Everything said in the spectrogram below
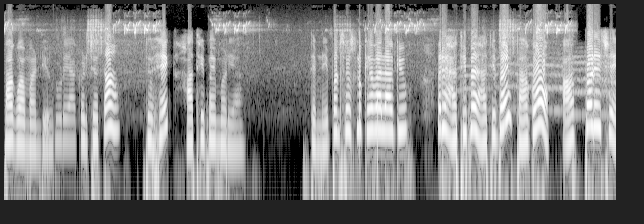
ભાગવા માંડ્યો. થોડે આગળ જતાં તો હેક હાથીભાઈ મળ્યા. તેમને પણ સસલું કહેવા લાગ્યું, અરે હાથીભાઈ હાથીભાઈ, ભાગો આપ પડે છે.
